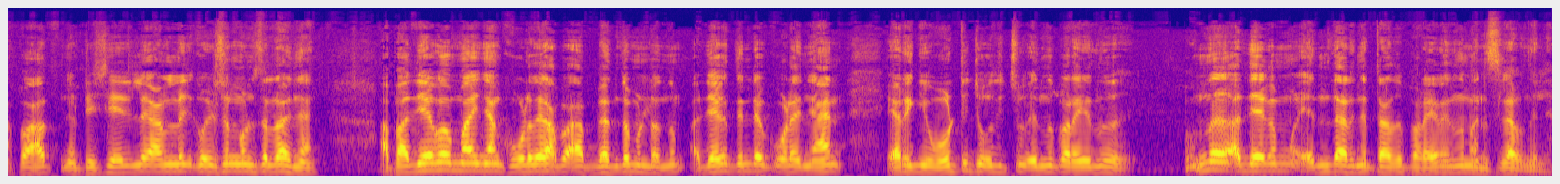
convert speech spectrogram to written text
അപ്പോൾ ആ നെട്ടിശ്ശേരിയിലാണല്ലോ കൊഴിഷൻ കൗൺസിലറാണ് ഞാൻ. അപ്പോൾ അദ്ദേഹവുമായി ഞാൻ കൂടുതൽ ബന്ധമുണ്ടെന്നും അദ്ദേഹത്തിന്റെ കൂടെ ഞാൻ ഇറങ്ങി വോട്ട് ചോദിച്ചു എന്ന് പറയുന്നത് ഒന്ന് അദ്ദേഹം എന്തറിഞ്ഞിട്ടത് അത് പറയണമെന്ന് മനസ്സിലാവുന്നില്ല.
